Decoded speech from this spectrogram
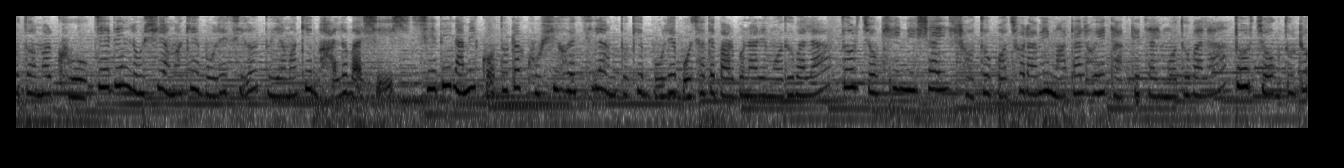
হতো আমার খুব। যেদিন লুসি আমাকে বলেছিল তুই আমাকে ভালোবাসিস? সেদিন আমি কতটা খুশি হয়েছিলাম, তোকে বলে বোঝাতে পারব না রে মধুবালা। তোর চোখের নেশায় শত বছর আমি মাতাল হয়ে থাকতে চাই মধুবালা। তোর চোখ দুটো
